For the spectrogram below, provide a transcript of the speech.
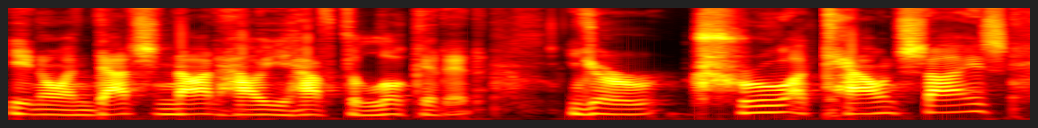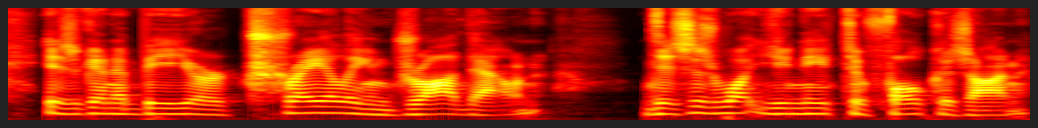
you know, and that's not how you have to look at it your true account size is going to be your trailing drawdown. This is what you need to focus on.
